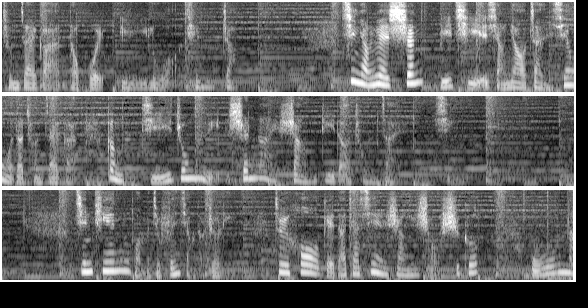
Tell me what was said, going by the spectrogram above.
存在感都会一落千丈。信仰越深，比起想要展现我的存在感，更集中于深爱上帝的存在性。今天我们就分享到这里，最后给大家献上一首诗歌。无奈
